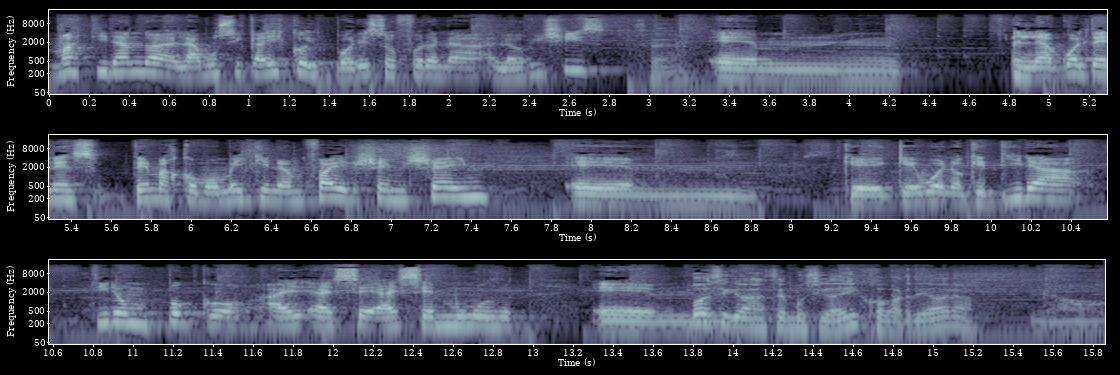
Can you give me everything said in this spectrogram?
más tirando a la música disco y por eso fueron a, a los. Sí. Em, en la cual tenés temas como Making and Fire, Shame Shame, em, que, que, bueno, que tira, tira un poco a ese, a ese mood. Em, ¿Vos decís que van a hacer música disco a partir de ahora? no,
